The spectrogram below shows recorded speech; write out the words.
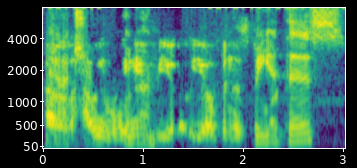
How, Gotcha. how we leave? You you open this. Door. We get this.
